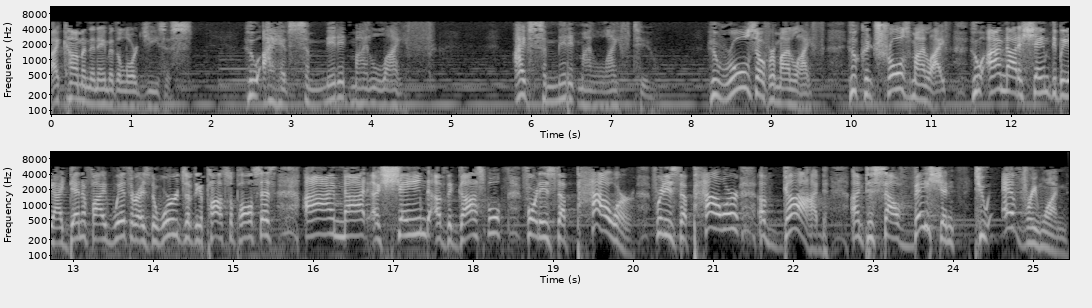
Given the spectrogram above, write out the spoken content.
I come in the name of the Lord Jesus, who I have submitted my life. I've submitted my life to, who rules over my life, who controls my life, who I'm not ashamed to be identified with, or as the words of the Apostle Paul says, I'm not ashamed of the gospel, for it is the power, for it is the power of God unto salvation to everyone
